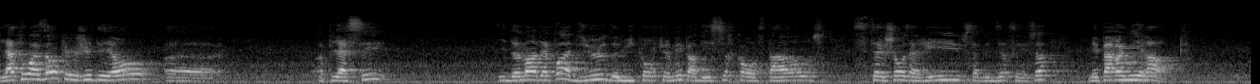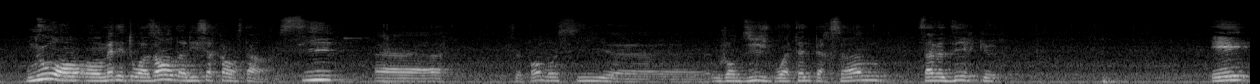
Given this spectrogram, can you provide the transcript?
La toison que Gédéon euh, a placée il ne demandait pas à Dieu de lui confirmer par des circonstances, si telle chose arrive, ça veut dire que c'est ça, mais par un miracle. Nous, on, met des toisons dans des circonstances. Si, euh, je sais pas, moi, si euh, aujourd'hui je vois telle personne, ça veut dire que. Et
